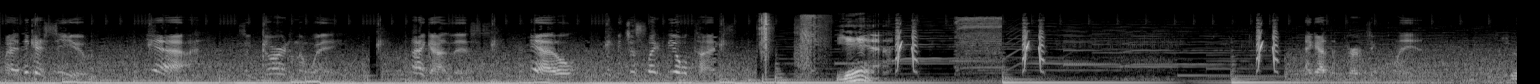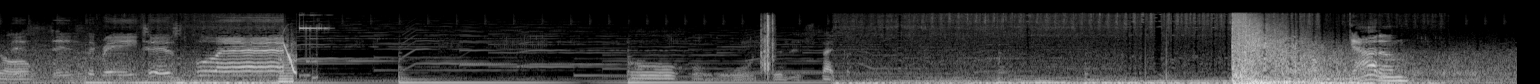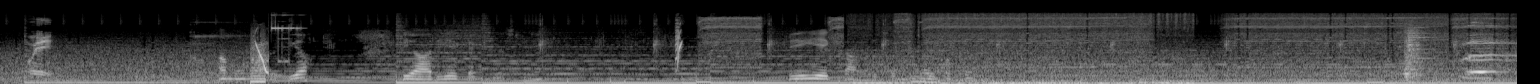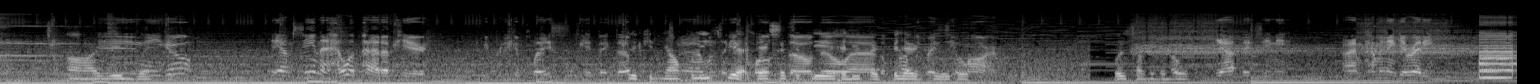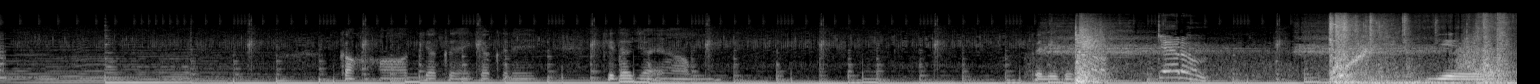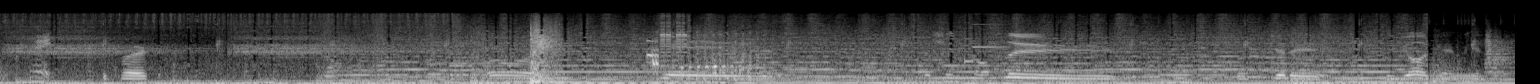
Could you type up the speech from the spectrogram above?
I think I see you. Yeah, there's a guard in the way. I got this. Yeah, it'll make it just like the old times. Yeah. I got the perfect plan. जो This is the greatest plan. चले sniper Got him. Wait. हम उन्हें दिया यार ये क्या twist है? ये ये एक साथ हेलीकॉप्टर हाँ ये ही There है you go. Hey, I'm seeing a helipad up here. Be a pretty good place to get picked up. लेकिन यहाँ Uh, पुलिस once I भी get अटैक close कर though, सकती है they'll, uh, हेलीपैड they'll पे probably लड़की raise हो the तो alarm. पुलिस सामने Oh, बंदे yeah, they see me. I'm coming in. Get ready. कहाँ क्या करें क्या करें किधर जाए हम पहले तो Get him! ये Hey, it worked Mission complete. Get it. Your.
